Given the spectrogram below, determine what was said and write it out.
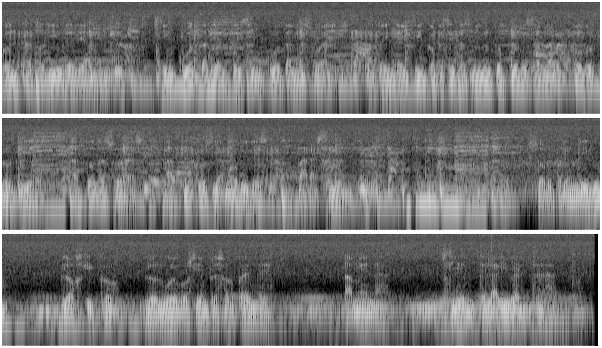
contrato libre de Amena. Sin cuota de alta y sin cuota mensual. Por 35 pesetas minuto puedes hablar todos los días, a todas horas, a fijos y a móviles, para siempre. ¿Sorprendido? Lógico. Lo nuevo siempre sorprende. Amena. Siente la libertad.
